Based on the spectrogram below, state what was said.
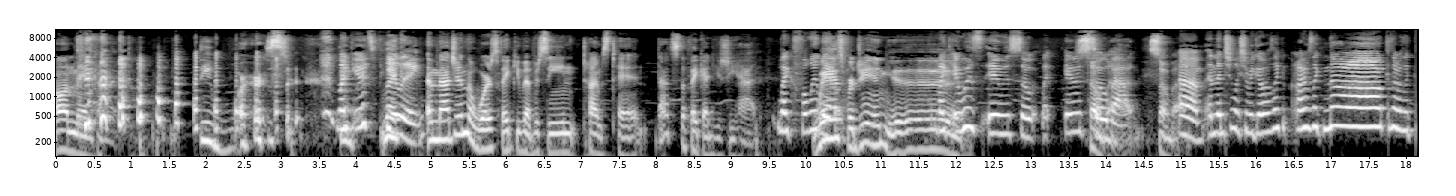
on mankind. the worst. Like it's Like, imagine the worst fake you've ever seen times 10. That's the fake idea she had. like, fully. West lit. Virginia. Like it was. It was so like it was so, bad. So bad. Um, and then she like, should we go? I was like, I was like, no, because I was like,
